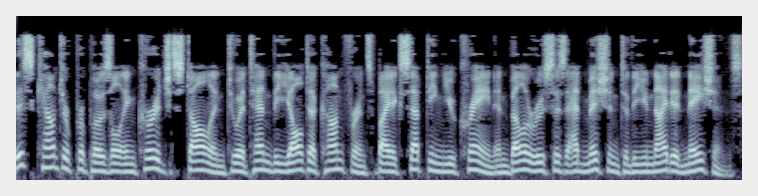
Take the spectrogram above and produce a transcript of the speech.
This counterproposal encouraged Stalin to attend the Yalta Conference by accepting Ukraine and Belarus's admission to the United Nations.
